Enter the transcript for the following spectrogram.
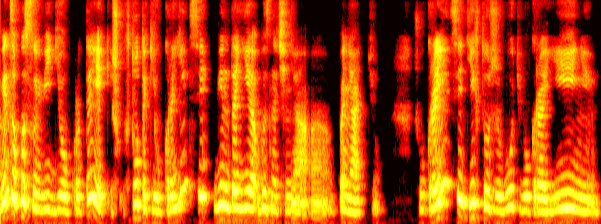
Він записує відео про те, які, хто такі українці. Він дає визначення е, поняттю, що українці ті, хто живуть в Україні,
